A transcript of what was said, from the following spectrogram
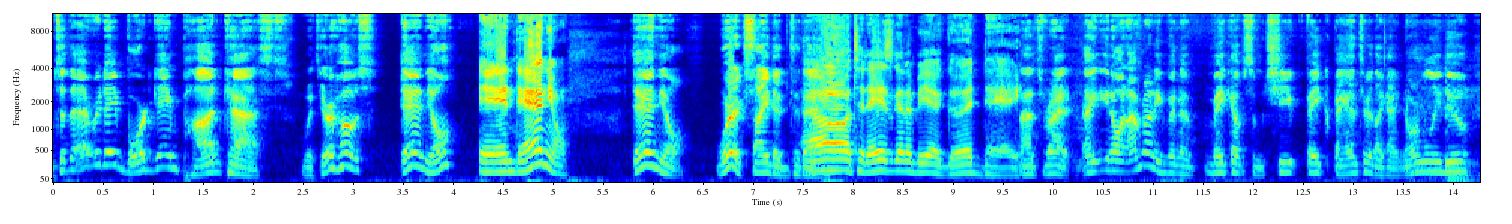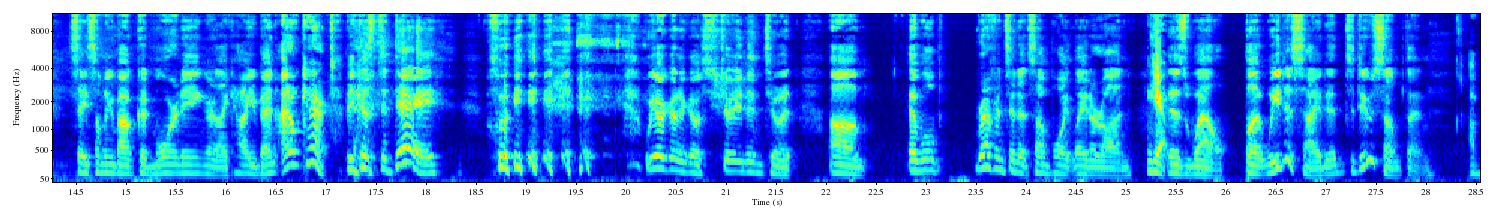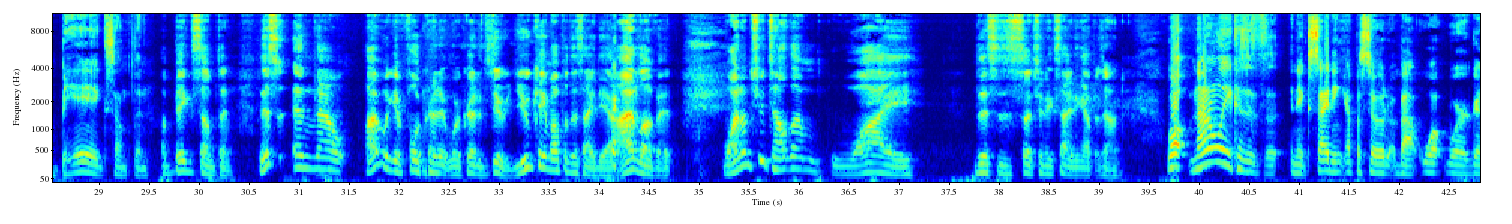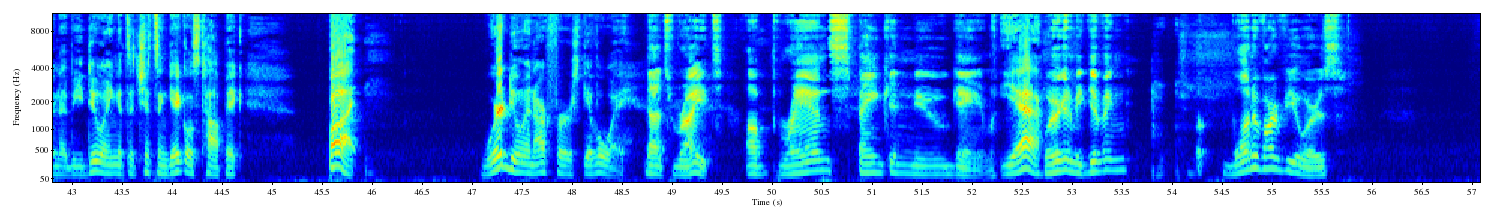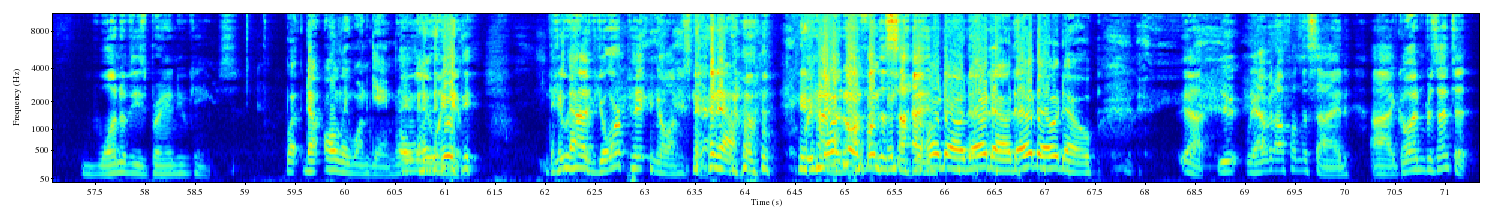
welcome to the Everyday Board Game Podcast with your host, Daniel. And Daniel. Daniel, we're excited today. Oh, today's gonna be a good day. That's right. I, you know what? I'm not even gonna make up some cheap fake banter like I normally do. Say something about good morning or like how you been. I don't care because today we, we are gonna go straight into it. Um, and we'll reference it at some point later on Yeah. as well. But we decided to do something. A big something. a big something. This and now I will give full credit where credit's due. You came up with this idea. I love it. Why don't you tell them why this is such an exciting episode? Well, not only because it's a, an exciting episode about what we're gonna be doing, it's a chits and giggles topic, but we're doing our first giveaway. That's right. A brand spanking new game. Yeah. We're going to be giving uh, one of our viewers one of these brand new games. But no, only one game. Only one game. You not- have your pick. No, I'm just kidding. No. we have no, it no, off on no, the no, side. No, no, no, no, no, no, no. Yeah, you, we have it off on the side. Uh, go ahead and present it.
